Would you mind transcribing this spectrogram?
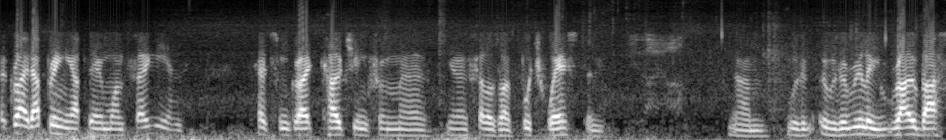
a great upbringing up there in Wonthaggi, and had some great coaching from uh, you know fellows like Butch West, and um, it was a, it was a really robust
